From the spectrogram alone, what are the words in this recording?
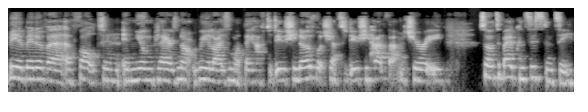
be a bit of a, a, fault in, in young players not realizing what they have to do. She knows what she has to do. She has that maturity. So it's about consistency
